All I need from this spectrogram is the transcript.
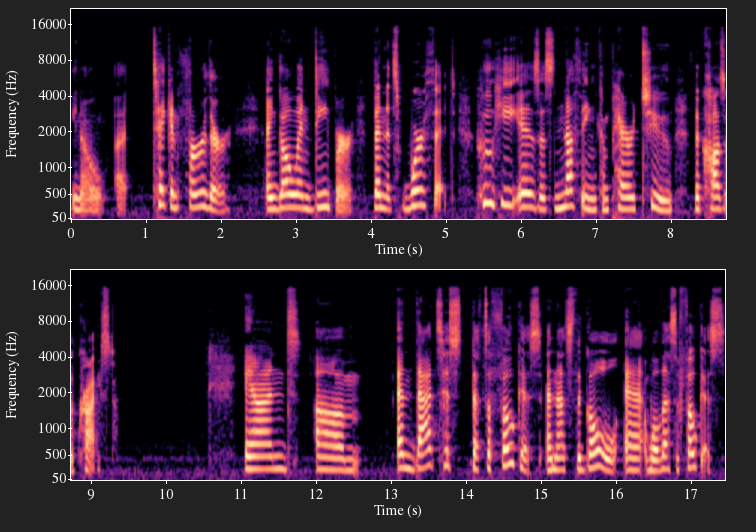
you know uh, taken further and go in deeper, then it's worth it. Who he is is nothing compared to the cause of Christ. And um, and that's his that's the focus and that's the goal and well that's the focus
